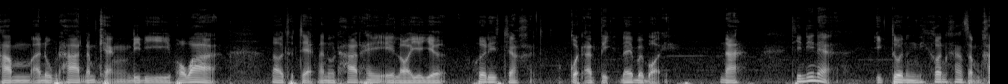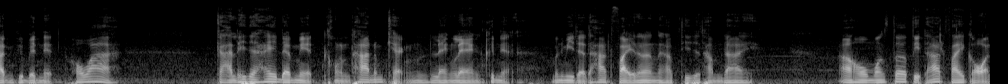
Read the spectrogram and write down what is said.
ทำอนุธาตุน้ำแข็งดีๆ เพราะว่าเราจะแจกอนุธาตุให้เอลอยเยอะๆเพื่อที่จะกดอติได้บ่อยๆนะทีนี้เนี่ยอีกตัวหนึ่งที่ค่อนข้างสำคัญคือเบนเน็ตเพราะว่า การที่จะให้ดาเมจของธาตุน้ำแข็งแรงๆขึ้นเนี่ย มันมีแต่ธาตุไฟเท่านั้นนะครับ ที่จะทำได้เอาโฮมอนสเตอร์ติดธาตุไฟก่อน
